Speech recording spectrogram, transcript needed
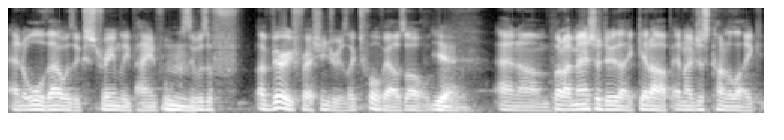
and all of that was extremely painful because it was a, f- a very fresh injury it was like 12 hours old yeah and um, but I managed to do that, get up, and I just kind of like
